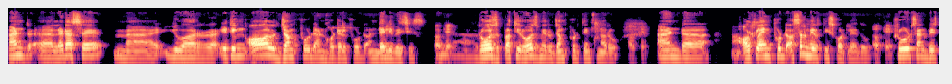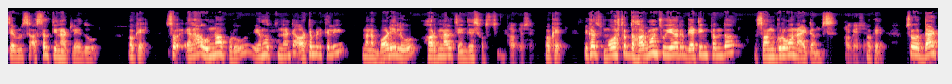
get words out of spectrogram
And uh, let us say um, uh, you are eating all junk food and hotel food on daily basis. Okay. Uh, రోజు ప్రతి రోజు మీరు జంక్ ఫుడ్ తింటున్నారు అండ్ ఆల్కలైన్ ఫుడ్ అసలు మీరు తీసుకోవట్లేదు ఫ్రూట్స్ అండ్ వెజిటేబుల్స్ అస్సలు తినట్లేదు ఓకే సో ఎలా ఉన్నప్పుడు ఏమవుతుందంటే ఆటోమేటికలీ మన బాడీలో హార్మోనల్ చేంజెస్ వస్తుంది. Okay sir because most of the hormones we are getting from the sun grown items okay that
